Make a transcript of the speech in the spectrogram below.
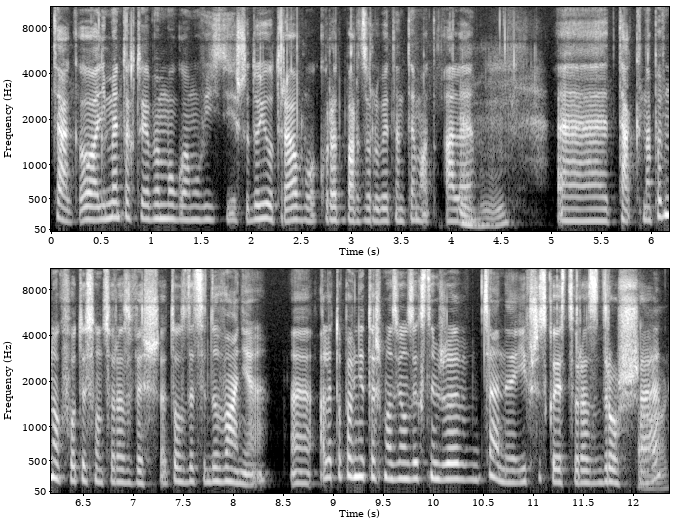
Tak, o alimentach to ja bym mogła mówić jeszcze do jutra, bo akurat bardzo lubię ten temat, ale e, tak, na pewno kwoty są coraz wyższe, to zdecydowanie, e, ale to pewnie też ma związek z tym, że ceny i wszystko jest coraz droższe. Tak.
